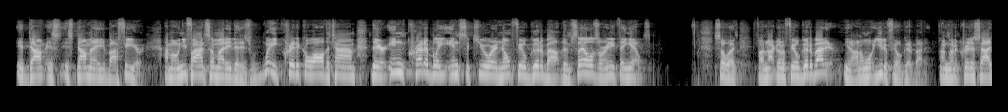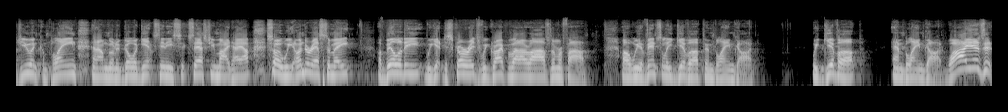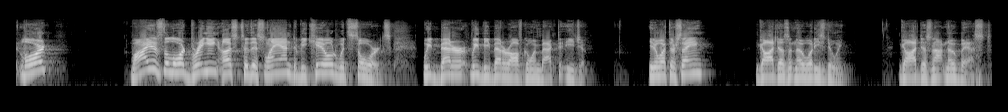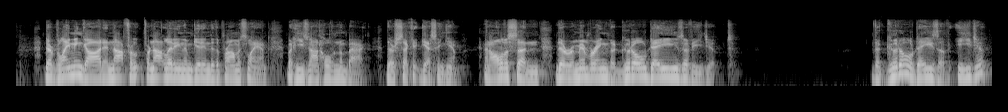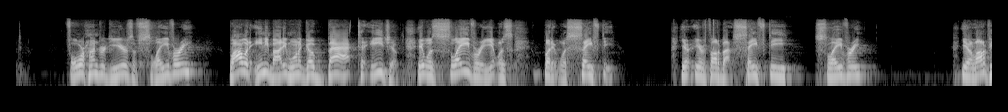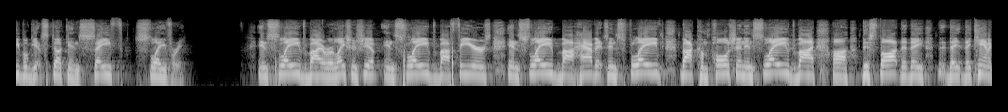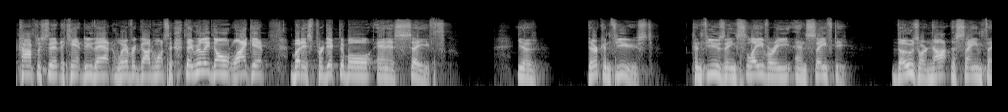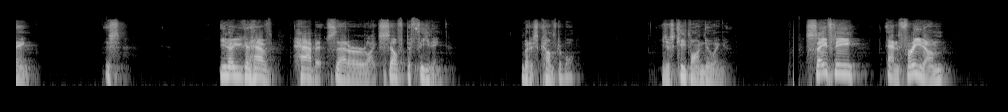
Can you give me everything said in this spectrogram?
It dom- it's, it's, dominated by fear. I mean, when you find somebody that is way critical all the time, they're incredibly insecure and don't feel good about themselves or anything else. So if I'm not going to feel good about it, you know, I don't want you to feel good about it. I'm going to criticize you and complain, and I'm going to go against any success you might have. So we underestimate ability, we get discouraged, we gripe about our lives. Number five, uh, we eventually give up and blame God. We give up and blame God. Why is it, Lord? Why is the Lord bringing us to this land to be killed with swords? We'd better we'd be better off going back to Egypt. You know what they're saying? God doesn't know what he's doing. God does not know best. They're blaming God and not for, for not letting them get into the promised land, but he's not holding them back. They're second guessing him. And all of a sudden, they're remembering the good old days of Egypt. The good old days of Egypt? 400 years of slavery? Why would anybody want to go back to Egypt? It was slavery, it was, but it was safety. You ever, you ever thought about safety slavery? You know, a lot of people get stuck in safe slavery enslaved by a relationship, enslaved by fears, enslaved by habits, enslaved by compulsion, enslaved by uh, this thought that they, they, they can't accomplish it, they can't do that, whatever God wants. They really don't like it, but it's predictable and it's safe. You know, they're confused, confusing slavery and safety. Those are not the same thing. It's, you know, you can have habits that are like self defeating, but it's comfortable. You just keep on doing it. Safety and freedom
